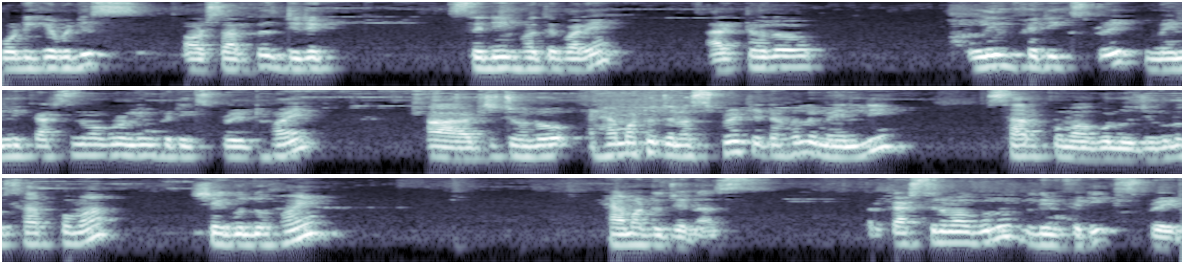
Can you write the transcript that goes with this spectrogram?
body cavities or surface direct seeding হতে পারে। আরেকটা হলো লিমফেটিক স্প্রেড মেনলি কার্সিনোমাগুলো লিমফেটিক স্প্রেড হয়। আর যেটা হলো হ্যামাটোজেনাস স্প্রেড এটা হলো মেনলি সার্কোমাগুলো যেগুলো সার্কোমা সেগুলো হয় হ্যামাটোজেনাস আর কার্সিনোমাগুলো লিমফেটিক স্প্রেড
